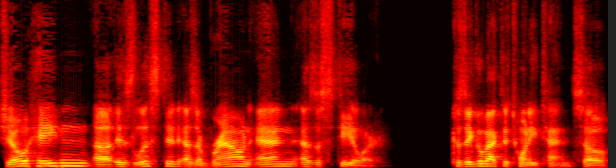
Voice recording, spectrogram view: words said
Joe Haden uh, is listed as a Brown and as a Steeler because they go back to 2010. So,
